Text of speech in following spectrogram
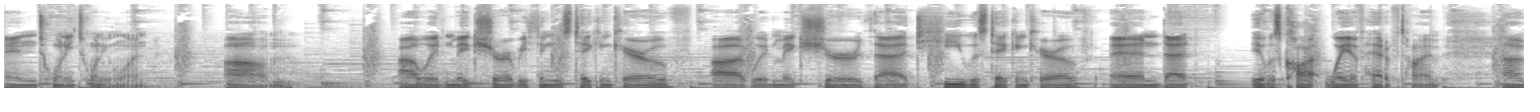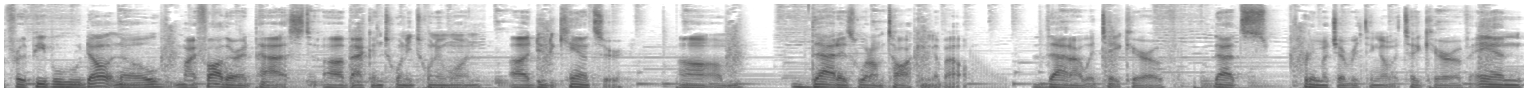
in 2021. Um, I would make sure everything was taken care of. I would make sure that he was taken care of and that it was caught way ahead of time. Uh, for the people who don't know, my father had passed uh, back in 2021 uh, due to cancer. Um, that is what I'm talking about. That I would take care of. That's pretty much everything I would take care of. And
